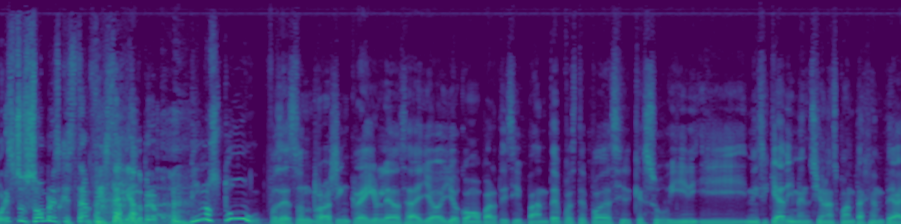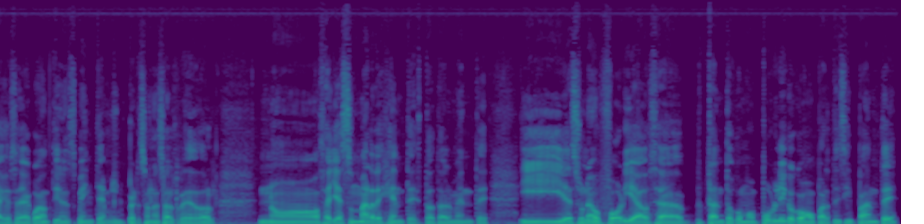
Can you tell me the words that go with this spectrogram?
por estos hombres que están freestyleando. Pero dinos tú. Pues es un rush increíble, o sea, yo, yo como participante, pues te puedo decir que subir y ni siquiera dimensionas cuánta gente hay, o sea, ya cuando tienes 20 mil personas alrededor, no, o sea, ya es un mar de gente totalmente. Y es una euforia, o sea, tanto como público como participante,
